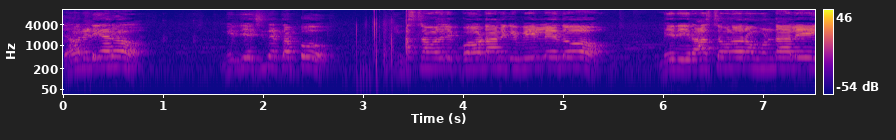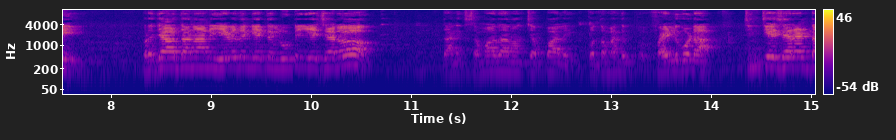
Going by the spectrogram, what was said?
జవహర్ రెడ్డి గారు మీరు చేసిందే తప్పు. రాష్ట్రం వదిలిపోవడానికి వీల్లేదు. మీరు ఈ రాష్ట్రంలోనే ఉండాలి. ప్రజాధనాన్ని ఏ విధంగా అయితే లూటీ చేశారో దానికి సమాధానం చెప్పాలి. కొంతమంది ఫైళ్ళు కూడా చించేశారంట.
